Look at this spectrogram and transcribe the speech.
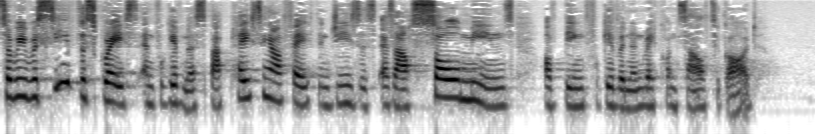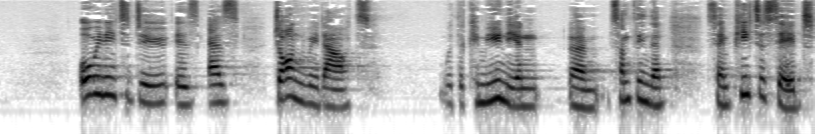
So we receive this grace and forgiveness by placing our faith in Jesus as our sole means of being forgiven and reconciled to God. All we need to do is, as John read out with the communion, um, something that St. Peter said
